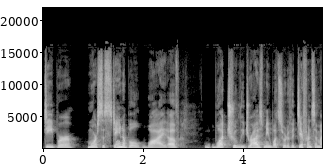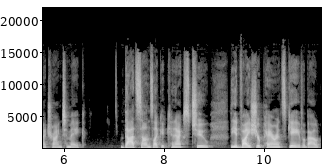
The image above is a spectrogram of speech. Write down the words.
deeper, more sustainable why of what truly drives me, what sort of a difference am I trying to make? That sounds like it connects to the advice your parents gave about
